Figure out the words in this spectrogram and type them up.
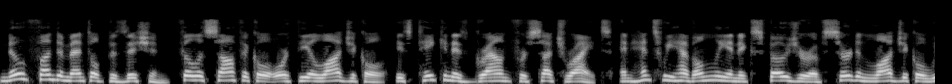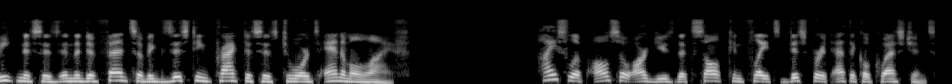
No fundamental position, philosophical or theological, is taken as ground for such rights, and hence we have only an exposure of certain logical weaknesses in the defense of existing practices towards animal life. Hyslop also argues that SALT conflates disparate ethical questions,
